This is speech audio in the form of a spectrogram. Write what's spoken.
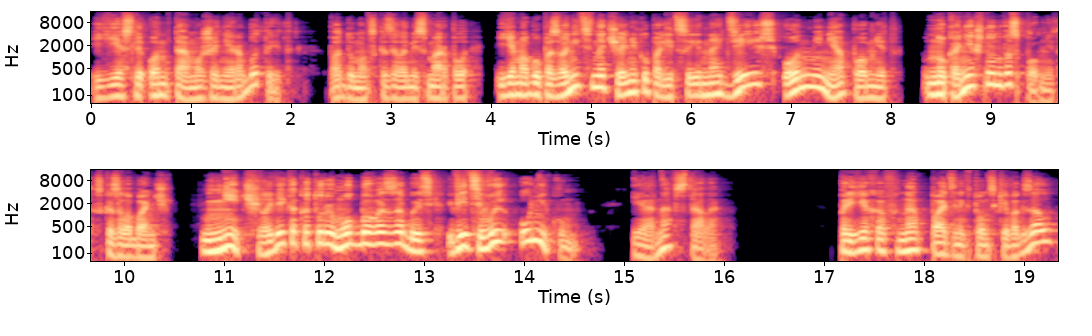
«Если он там уже не работает», — подумав, сказала мисс Марпл, я могу позвонить начальнику полиции. Надеюсь, он меня помнит. Ну, конечно, он вас помнит, сказала Банч. Нет человека, который мог бы вас забыть, ведь вы уникум. И она встала. Приехав на Паддингтонский вокзал,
